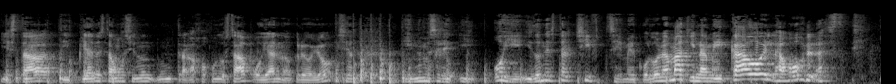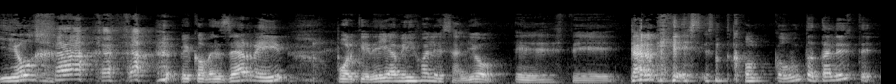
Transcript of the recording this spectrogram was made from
y estaba tipeando, estábamos haciendo un, un trabajo juntos, estaba apoyando, creo yo. Y, decía, y no me sale. Y oye, ¿y dónde está el shift? Se me coló la máquina, me cago en las bolas. Y yo, ja, ja, ja, me comencé a reír porque de ella misma le salió, este, claro que es con, con un total este,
